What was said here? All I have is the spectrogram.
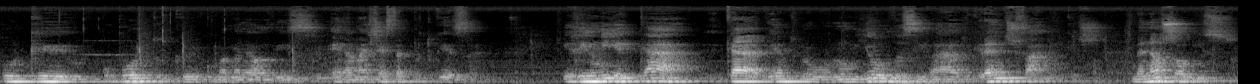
porque o Porto, que, como a Manuela disse, era a Manchester portuguesa e reunia cá, cá dentro, no, no miolo da cidade, grandes fábricas, mas não só isso.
